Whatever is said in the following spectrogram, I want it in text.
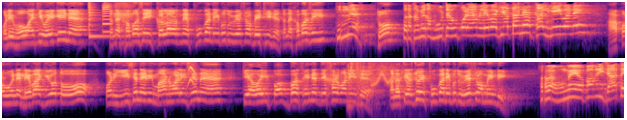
ઓલી વહુ અહીંથી વહી ગઈ ને તને ખબર છે એ કલર ને ફૂગા ને એ બધું વેચવા બેઠી છે. તને ખબર છે ઈ? તો? તમે તો મોટે ઉપર એમ લેવા ગયા હતા ને કાલ લેવા નહીં? હા પણ હું એને લેવા ગયો તો પણ ઈ છે ને એવી માનવાળી છે ને કે હવે ઈ પગભર થઈને દેખાડવાની છે. અને અત્યારે જો ઈ ફૂગા ને એ બધું વેચવા માંડી. હવે અમે અપાવી જાતે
